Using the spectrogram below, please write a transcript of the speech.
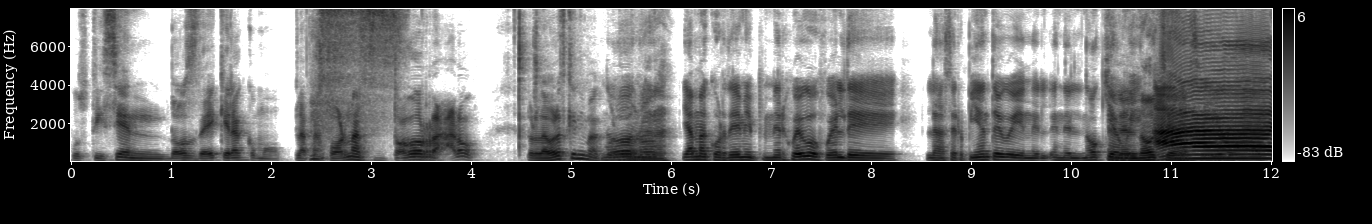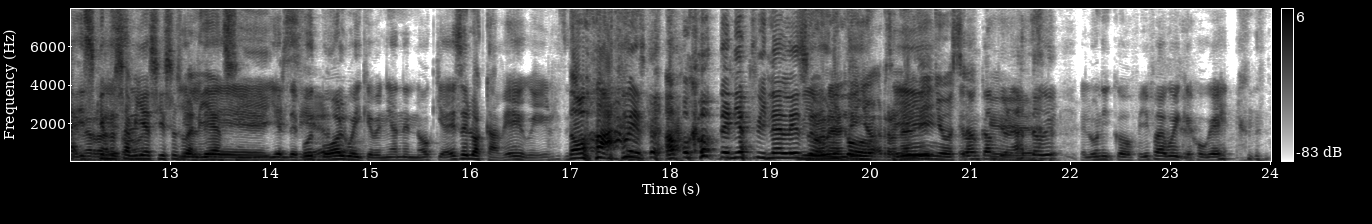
Justicia en 2D, que era como plataformas, todo raro. Pero la verdad es que ni me acuerdo. No, no. Ya me acordé, mi primer juego fue el de la serpiente, güey, en el, en el Nokia, En el güey. Nokia. Ah, es que no sabía si esos valían, sí. Y el de fútbol, güey, que venían en Nokia. Ese lo acabé, güey. No mames, ¿a poco tenía final Mi eso? Ronaldinho, único- Ronaldinho, sí, era un campeonato, güey. El único FIFA, güey, que jugué.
